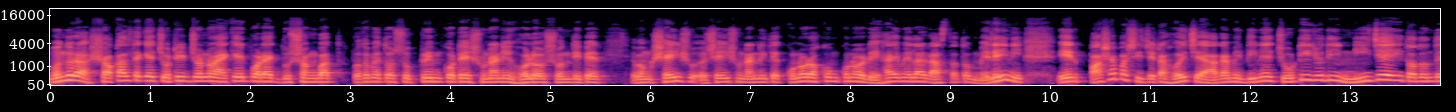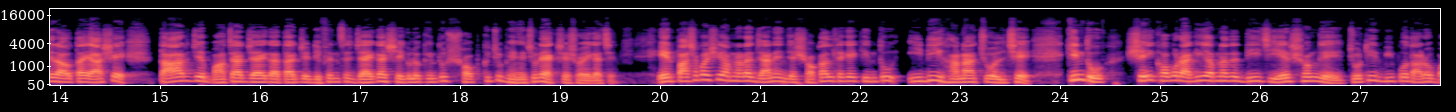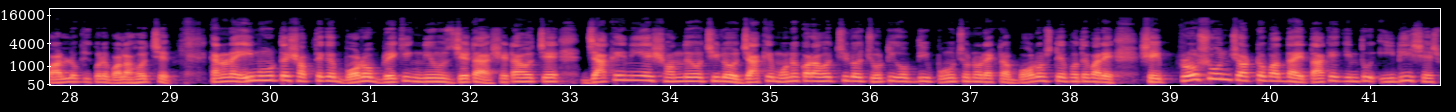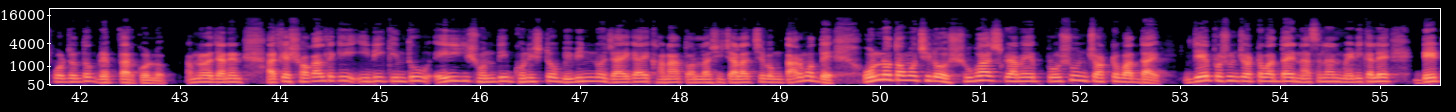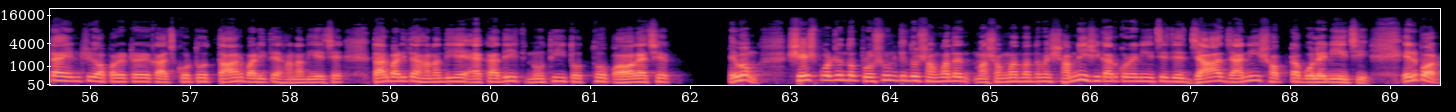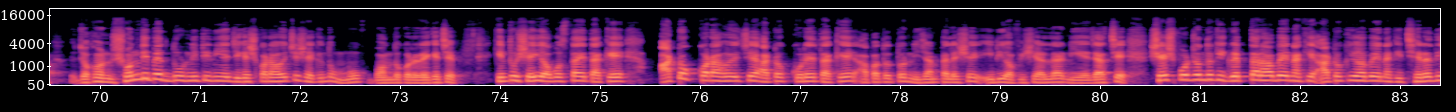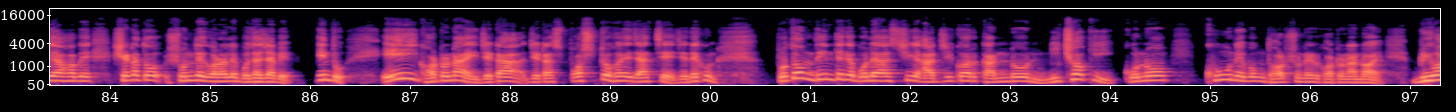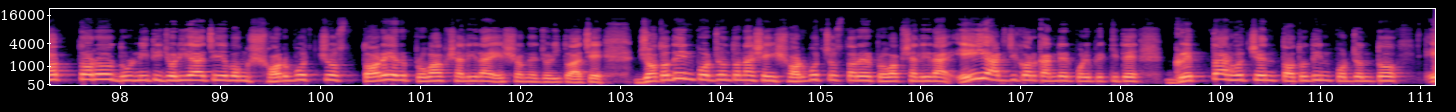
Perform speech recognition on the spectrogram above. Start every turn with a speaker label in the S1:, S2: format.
S1: বন্ধুরা, সকাল থেকে চটির জন্য একের পর এক দুঃসংবাদ। প্রথমে তো সুপ্রিম কোর্টে শুনানি হলো সন্দীপের এবং সেই সেই শুনানিতে কোনো রকম কোনো রেহাই মেলার রাস্তা তো মেলেইনি। এর পাশাপাশি যেটা হয়েছে, আগামী দিনে চটি যদি নিজে এই তদন্তের আওতায় আসে, তার যে বাঁচার জায়গা, তার যে ডিফেন্সের জায়গা, সেগুলো কিন্তু সব কিছু ভেঙে চুরে একশেষ হয়ে গেছে। এর পাশাপাশি আপনারা জানেন যে সকাল থেকে কিন্তু ইডি হানা চলছে। কিন্তু সেই খবর আগেই আপনাদের দিয়েছি, এর সঙ্গে চটির বিপদ আরও বাড়লো কী করে বলা হচ্ছে। কেননা এই মুহূর্তে সব থেকে বড় ব্রেকিং নিউজ যেটা, সেটা হচ্ছে যাকে নিয়ে সন্দেহ ছিল, যাকে মনে করা হচ্ছিল চটি অবধি পৌঁছানোর একটা বড় স্টেপ হতে পারে, সেই প্রসূন চট্টোপাধ্যায় তাকে কিন্তু ইডি শেষ পর্যন্ত গ্রেপ্তার করল। আপনারা জানেন, আজকে সকাল থেকে ইডি কিন্তু এই সন্দীপ ঘনিষ্ঠ বিভিন্ন জায়গায় খানা তল্লাশি চালাচ্ছে এবং তার মধ্যে অন্যতম ছিল সুভাষ গ্রামে প্রসূন চট্টোপাধ্যায়। যে প্রসূন চট্টোপাধ্যায় ন্যাশনাল মেডিকেলে ডেটা এন্ট্রি অপারেটরের কাজ করত, তার বাড়িতে হানা দিয়েছে। তার বাড়িতে হানা দিয়ে একাধিক নথি, তথ্য পাওয়া গেছে। এবং শেষ পর্যন্ত প্রসূন কিন্তু সংবাদের সংবাদ মাধ্যমের সামনেই স্বীকার করে নিয়েছে যে যা জানি সবটা বলে নিয়েছি। এরপর যখন সন্দীপের দুর্নীতি নিয়ে জিজ্ঞেস করা হয়েছে, সে কিন্তু মুখ বন্ধ করে রেখেছে। কিন্তু সেই অবস্থায় তাকে আটক করা হয়েছে, আটক করে তাকে আপাতত নিজাম প্যালেসে ইডি অফিসিয়ালরা নিয়ে যাচ্ছে। শেষ পর্যন্ত কি গ্রেপ্তার হবে, নাকি আটকই হবে, নাকি ছেড়ে দেওয়া হবে, সেটা তো সন্ধে গড়ালে বোঝা যাবে। কিন্তু এই ঘটনায় যেটা যেটা স্পষ্ট হয়ে যাচ্ছে যে দেখুন প্রথম দিন থেকে বলে আসছি আরজিকর কাণ্ড নিছকই। কোনো খুন এবং ধর্ষণের ঘটনা নয়। বৃহত্তর দুর্নীতি জড়িয়ে আছে এবং সর্বোচ্চ স্তরের প্রভাবশালীরা এর সঙ্গে জড়িত আছে। যতদিন পর্যন্ত না সেই সর্বোচ্চ স্তরের প্রভাবশালীরা এই আরজিকর কাণ্ডের পরিপ্রেক্ষিতে গ্রেপ্তার হচ্ছেন, ততদিন পর্যন্ত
